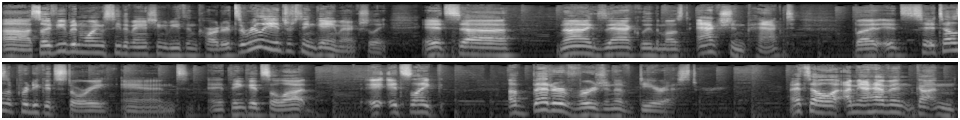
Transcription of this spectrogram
Uh, so if you've been wanting to see The Vanishing of Ethan Carter, it's a really interesting game, actually. It's uh, not exactly the most action-packed, but it's it tells a pretty good story, and I think it's a lot... It, it's like a better version of Dear Esther. That's all. I mean, I haven't gotten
